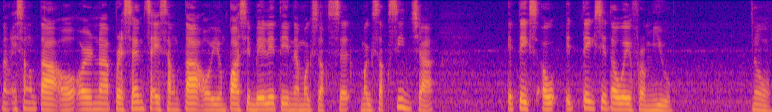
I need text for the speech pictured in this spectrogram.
ng isang tao or na present sa isang tao yung possibility na mag-succeed, mag-succeed siya, it takes it takes it away from you. No.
